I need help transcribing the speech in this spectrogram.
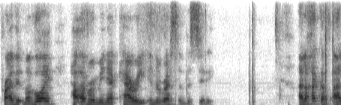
private mavoy, however, it may not carry in the rest of the city. הלכה כ"א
